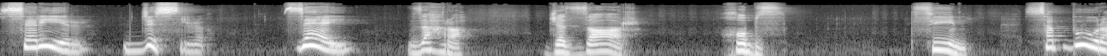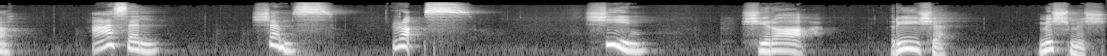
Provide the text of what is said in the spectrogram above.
سرير جسر زاي. زهرة. جزار. خبز. سين. سبورة. عسل. شمس. رأس. شين. شراع. ريشة. مشمش.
